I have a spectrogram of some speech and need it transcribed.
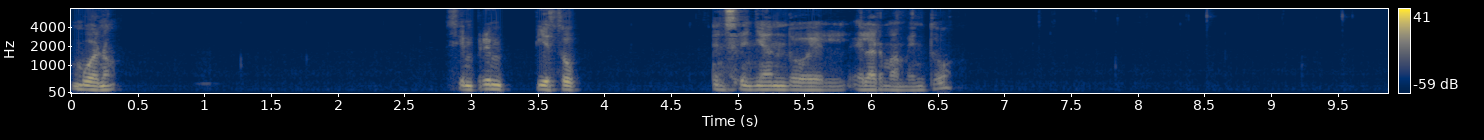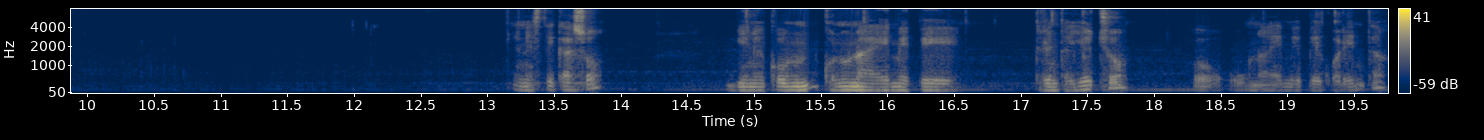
Bueno, siempre empiezo enseñando el, el armamento. En este caso, viene con, con una MP38 o una MP40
